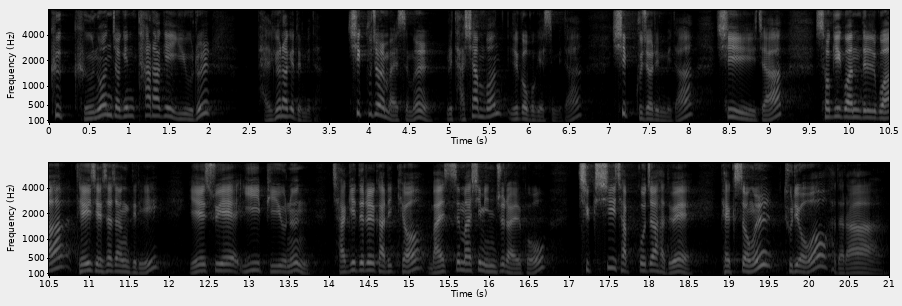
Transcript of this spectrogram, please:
그 근원적인 타락의 이유를 발견하게 됩니다. 19절 말씀을 우리 다시 한번 읽어보겠습니다. 19절입니다. 시작. 서기관들과 대제사장들이 예수의 이 비유는 자기들을 가리켜 말씀하심인 줄 알고 즉시 잡고자 하되 백성을 두려워하더라.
